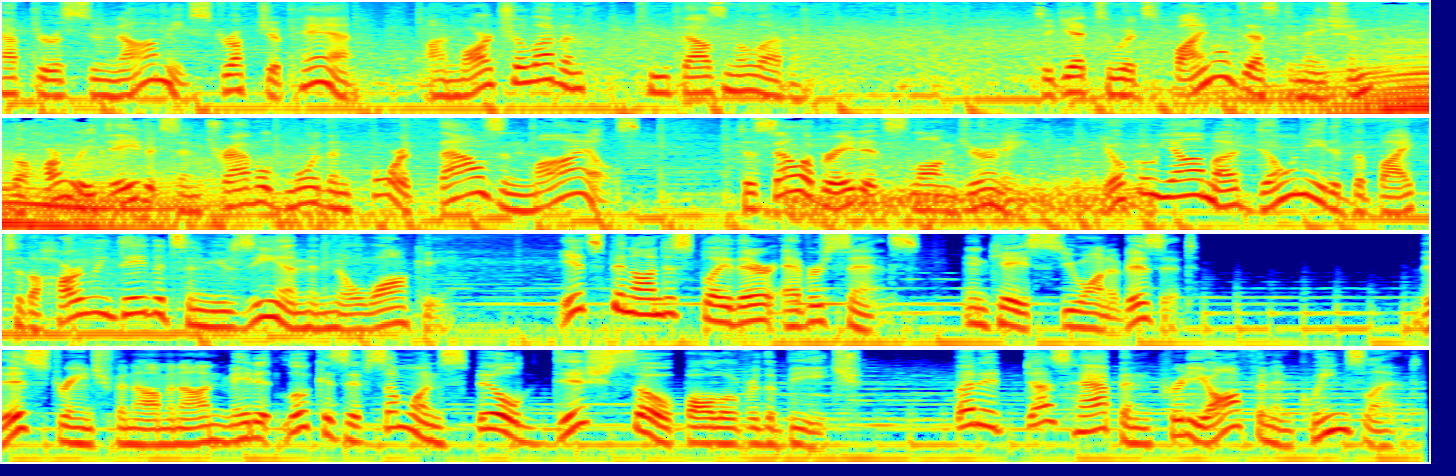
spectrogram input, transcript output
after a tsunami struck Japan on March 11, 2011. To get to its final destination, the Harley Davidson traveled more than 4,000 miles. To celebrate its long journey, Yokoyama donated the bike to the Harley Davidson Museum in Milwaukee. It's been on display there ever since, in case you want to visit. This strange phenomenon made it look as if someone spilled dish soap all over the beach. But it does happen pretty often in Queensland.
